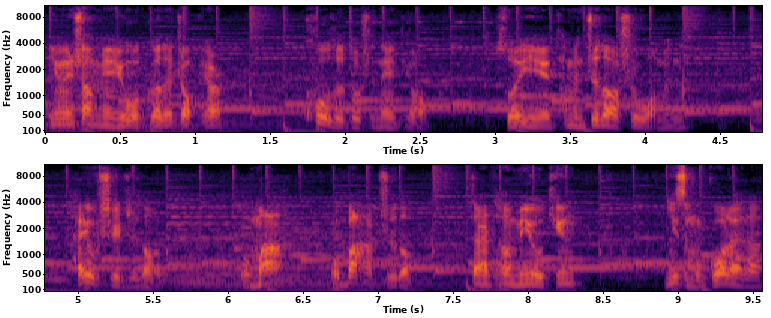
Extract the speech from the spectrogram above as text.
因为上面有我哥的照片，裤子都是那条，所以他们知道是我们的。还有谁知道呢？”我妈、我爸知道，但是他们没有听。你怎么过来的？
